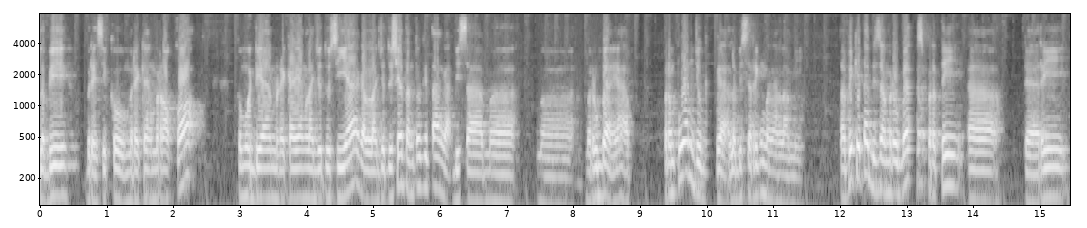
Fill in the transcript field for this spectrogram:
lebih beresiko. Mereka yang merokok, kemudian mereka yang lanjut usia, kalau lanjut usia tentu kita nggak bisa me- me- merubah ya. Perempuan juga lebih sering mengalami. Tapi kita bisa merubah seperti eh, dari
